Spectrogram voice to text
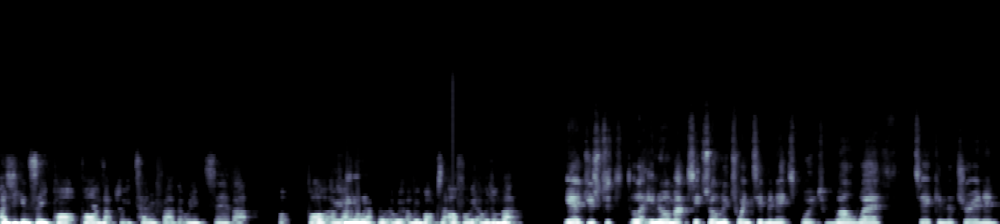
as you can see, Paul Paul is absolutely terrified that we didn't say that. But Paul, are we, are we, have we, have we boxed that off? Have we, have we done that? Yeah, just to let you know, Max, it's only 20 minutes, but it's well worth taking the training.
